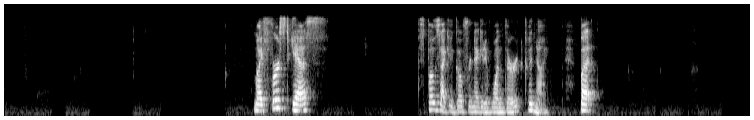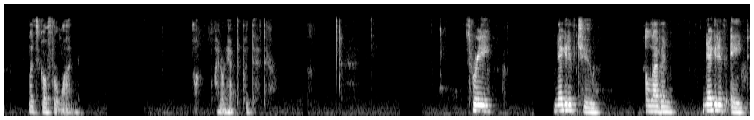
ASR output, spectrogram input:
My first guess, I suppose I could go for negative one third, couldn't I? But Let's go for one. Oh, I don't have to put that there. Three, negative two, 11, negative eight,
